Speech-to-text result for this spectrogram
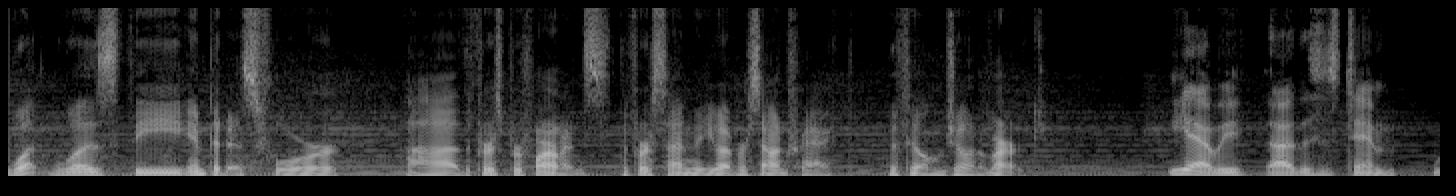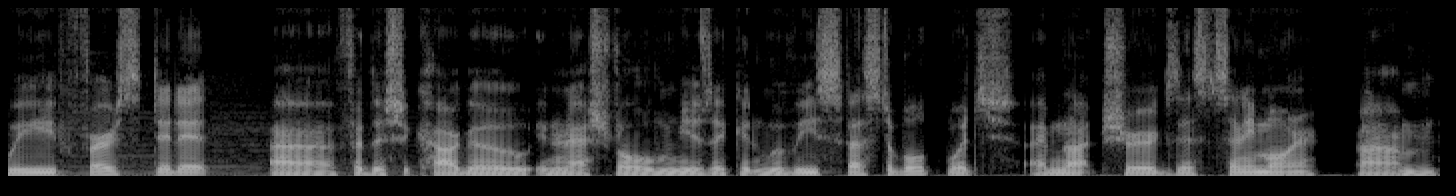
What was the impetus for uh, the first performance, the first time that you ever soundtracked the film Joan of Arc? Yeah, we. Uh, this is Tim. We first did it uh, for the Chicago International Music and Movies Festival, which I'm not sure exists anymore. Um,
